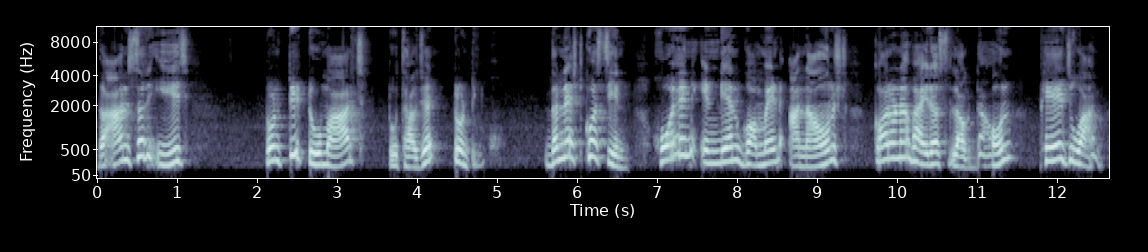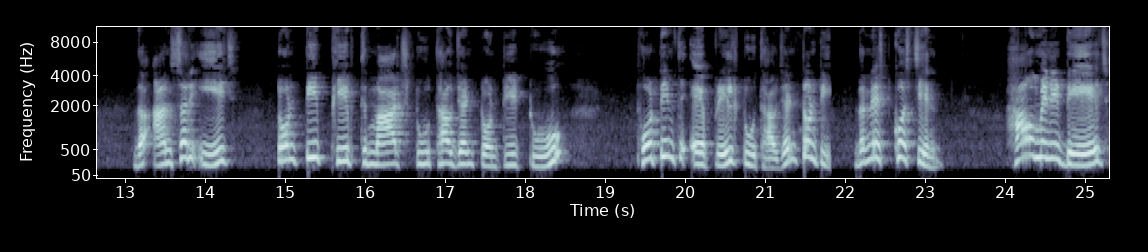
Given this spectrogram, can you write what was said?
The answer is 22 March 2020. The next question When Indian government announced coronavirus lockdown phase 1, the answer is 25th March 2022, 14th April 2020. The next question How many days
